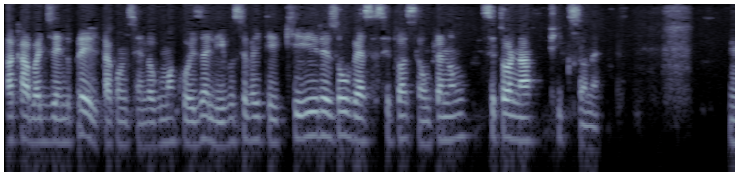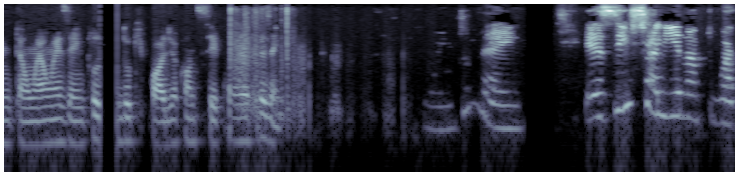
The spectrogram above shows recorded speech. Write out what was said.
acaba dizendo para ele, está acontecendo alguma coisa ali, você vai ter que resolver essa situação para não se tornar fixo, né? Então é um exemplo do que pode acontecer com outro exemplo. Muito bem. Existe ali na tua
